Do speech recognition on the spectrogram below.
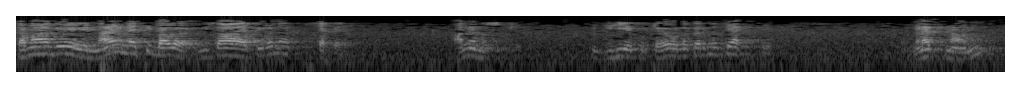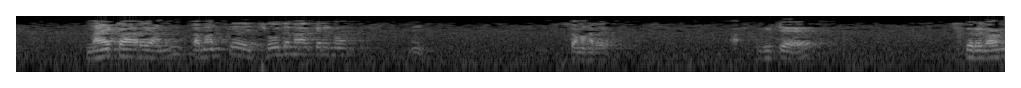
තමාගේ ණය නැති බව නිසා ඇතිවන සැපය. අනන සුඛය. ගිහියෙකුට ඕන කරන දෙයක් ඒක. නැත්නම් ණයකාරයන් Tamanට චෝදනා කරනවා නේ. සමහර විට ඉස්සරනම්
